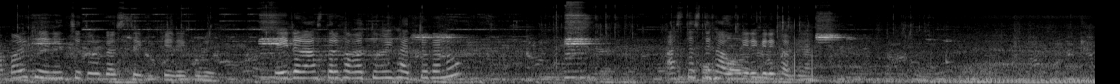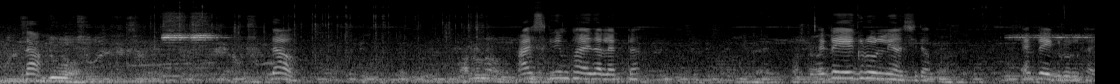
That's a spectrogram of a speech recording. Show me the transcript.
আবার খেয়ে নিচ্ছে তোর কাছ থেকে কেড়ে করে এইটা রাস্তার খাবার তুমি খাচ্ছ কেন? আস্তে আস্তে খাও কেড়ে কেড়ে খাবে না। দাও। দাও। আইসক্রিম খাই তাহলে একটা। একটা এগ রোল নিয়ে আসি দাও। একটা এগ রোল খাই।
